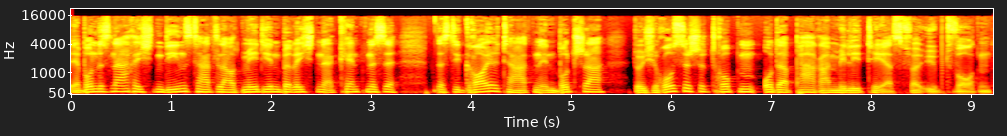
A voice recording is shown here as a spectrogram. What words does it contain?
Der Bundesnachrichtendienst hat laut Medienberichten Erkenntnisse, dass die Gräueltaten in Butscha durch russische Truppen oder Paramilitärs verübt wurden.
